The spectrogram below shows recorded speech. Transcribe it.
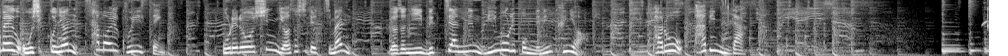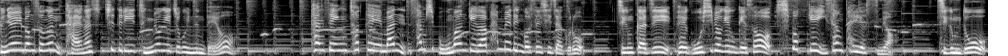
1959년 3월 9일생. 올해로 56이 됐지만 여전히 늙지 않는 미모를 뽐내는 그녀. 바로 밥입니다. 그녀의 명성은 다양한 수치들이 증명해주고 있는데요. 탄생 첫 해에만 35만 개가 판매된 것을 시작으로 지금까지 150여 개국에서 10억 개 이상 팔렸으며 지금도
